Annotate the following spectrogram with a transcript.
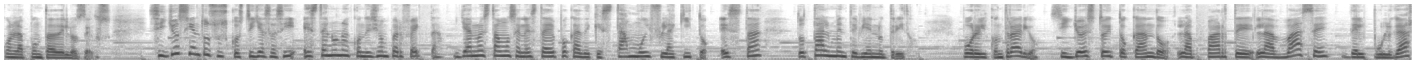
con la punta de los dedos. Si yo siento sus costillas así, está en una condición perfecta. Ya no estamos en esta época de que está muy flaquito, está totalmente bien nutrido. Por el contrario, si yo estoy tocando la parte, la base del pulgar,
